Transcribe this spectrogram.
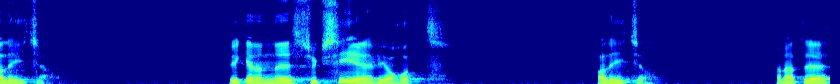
eller ikke. Hvilken eh, suksess vi har hatt, eller ikke. Men etter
